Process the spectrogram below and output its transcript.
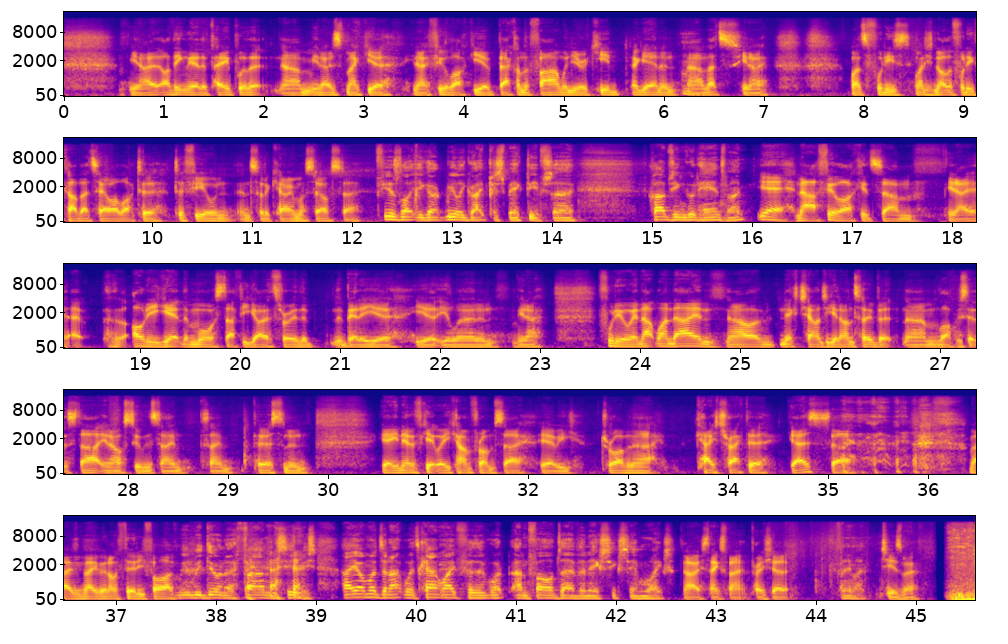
you know, I think they're the people that um, you know just make you you know feel like you're back on the farm when you're a kid again, and um, that's you know. Once footy's, once you're not the footy club, that's how I like to, to feel and, and sort of carry myself. So Feels like you got really great perspective. So, club's in good hands, mate. Yeah, no, I feel like it's um, you know, the older you get, the more stuff you go through, the, the better you, you you learn, and you know, footy will end up one day, and you know, next challenge you get onto. But um, like we said at the start, you know, I'll still be the same same person, and yeah, you never forget where you come from. So yeah, we driving a case tractor, Gaz. So maybe maybe when I'm 35. We'll be doing a farming series. Hey, onwards and upwards. Can't wait for what unfolds over the next six, seven weeks. No, thanks, mate. Appreciate it. Anyway. Cheers, mate.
